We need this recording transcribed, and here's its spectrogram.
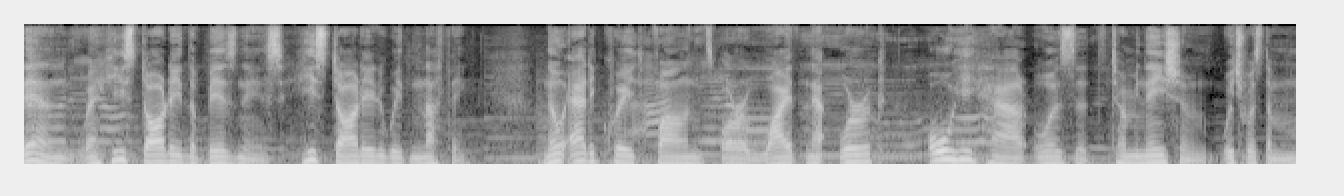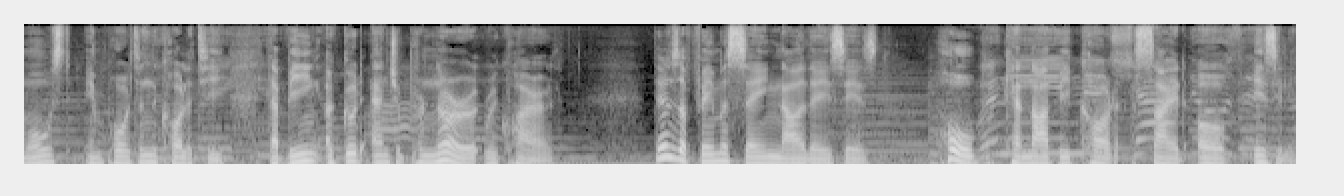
then, when he started the business, he started with nothing. No adequate funds or a wide network. All he had was a determination, which was the most important quality that being a good entrepreneur required. There's a famous saying nowadays is Hope cannot be caught sight of easily.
